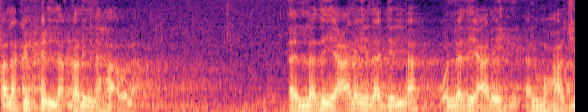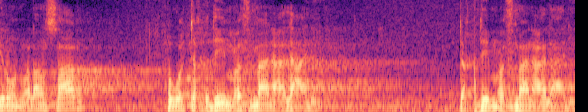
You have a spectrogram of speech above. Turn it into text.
ولكن قلة قليلة هؤلاء. الذي عليه الأدلة والذي عليه المهاجرون والأنصار هو تقديم عثمان على علي. تقديم عثمان على علي.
